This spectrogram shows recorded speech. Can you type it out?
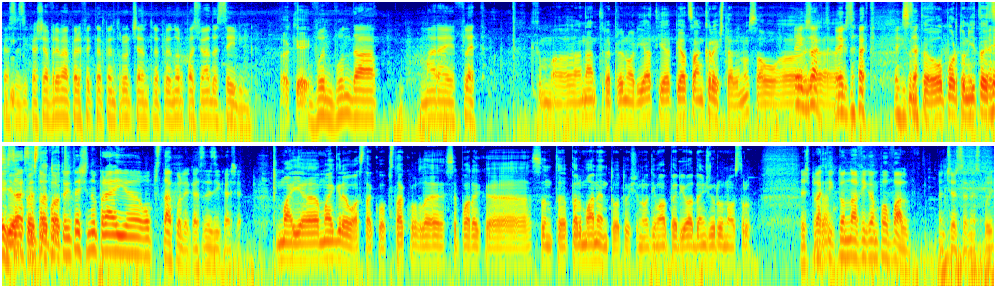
ca să zic așa, vremea perfectă pentru orice antreprenor pasionat de sailing. Ok. Vânt bun, dar marea e flat. Când uh, în antreprenoriat e piața în creștere, nu? Sau, uh, Exact, e- exact, Sunt exact. uh, oportunități Exact, peste sunt tot. oportunități și nu prea ai uh, obstacole, ca să zic așa. Mai, uh, mai greu asta cu obstacole, se pare că sunt uh, permanent totuși în ultima perioadă în jurul nostru. Deci, practic, tot navigăm pe val, încerci să ne spui.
